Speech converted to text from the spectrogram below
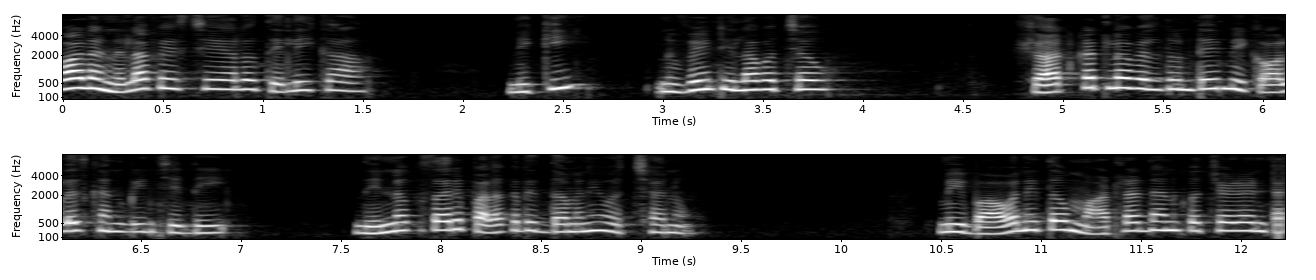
వాళ్ళని ఎలా ఫేస్ చేయాలో తెలియక నిక్కీ నువ్వేంటి ఇలా వచ్చావు? షార్ట్కట్లో వెళ్తుంటే మీ కాలేజ్ కనిపించింది. నిన్నొకసారి పలకరిద్దామని వచ్చాను. మీ బావనితో మాట్లాడడానికి వచ్చాడంట.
